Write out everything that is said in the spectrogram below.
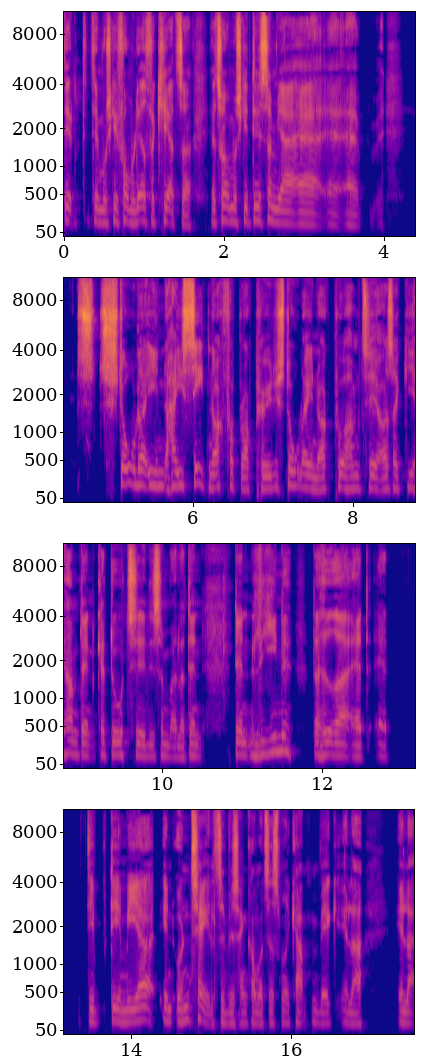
det, det er måske formuleret forkert, så jeg tror måske det, som jeg er, er, er stoler I, har I set nok for Brock Purdy? Stoler I nok på ham til også at give ham den kado til, ligesom, eller den, den line, der hedder, at, at det, det er mere en undtagelse, hvis han kommer til at smide kampen væk, eller, eller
